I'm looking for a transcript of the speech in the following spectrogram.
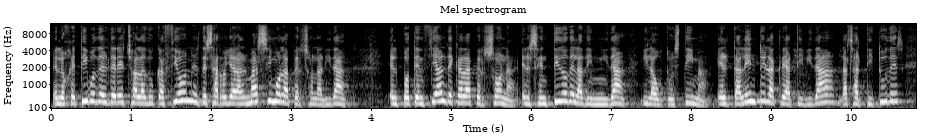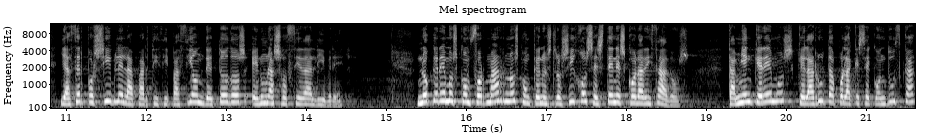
El objetivo del derecho a la educación es desarrollar al máximo la personalidad, el potencial de cada persona, el sentido de la dignidad y la autoestima, el talento y la creatividad, las actitudes y hacer posible la participación de todos en una sociedad libre. No queremos conformarnos con que nuestros hijos estén escolarizados. También queremos que la ruta por la que se conduzca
